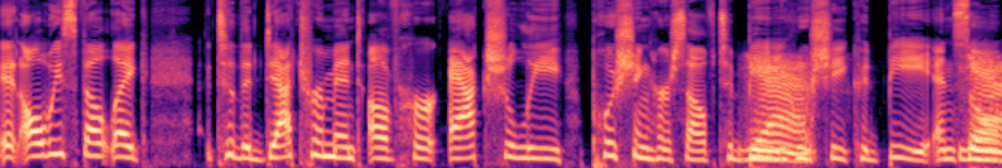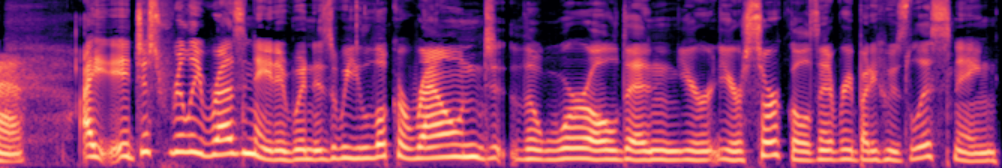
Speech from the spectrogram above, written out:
It always felt like to the detriment of her actually pushing herself to be yes. who she could be. And so yes. I it just really resonated when as we look around the world and your your circles and everybody who's listening,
